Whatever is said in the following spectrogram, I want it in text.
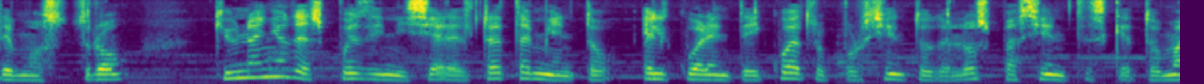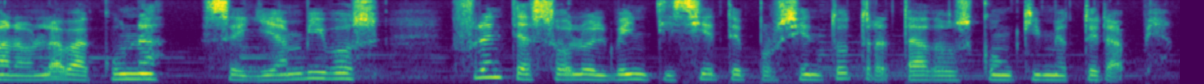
demostró que un año después de iniciar el tratamiento, el 44% de los pacientes que tomaron la vacuna seguían vivos, frente a solo el 27% tratados con quimioterapia.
